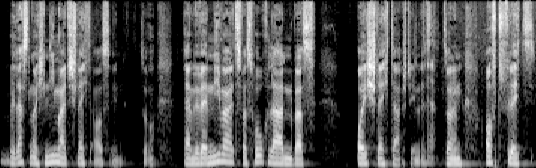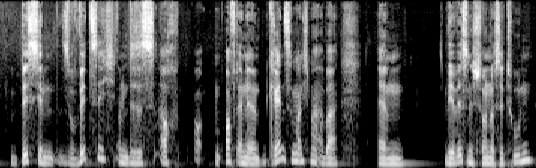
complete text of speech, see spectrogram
wir lassen euch niemals schlecht aussehen. So, äh, wir werden niemals was hochladen, was euch schlecht dastehen lässt, Ja. sondern oft vielleicht ein bisschen so witzig und das ist auch oft eine Grenze manchmal, aber ähm, wir wissen schon, was wir tun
